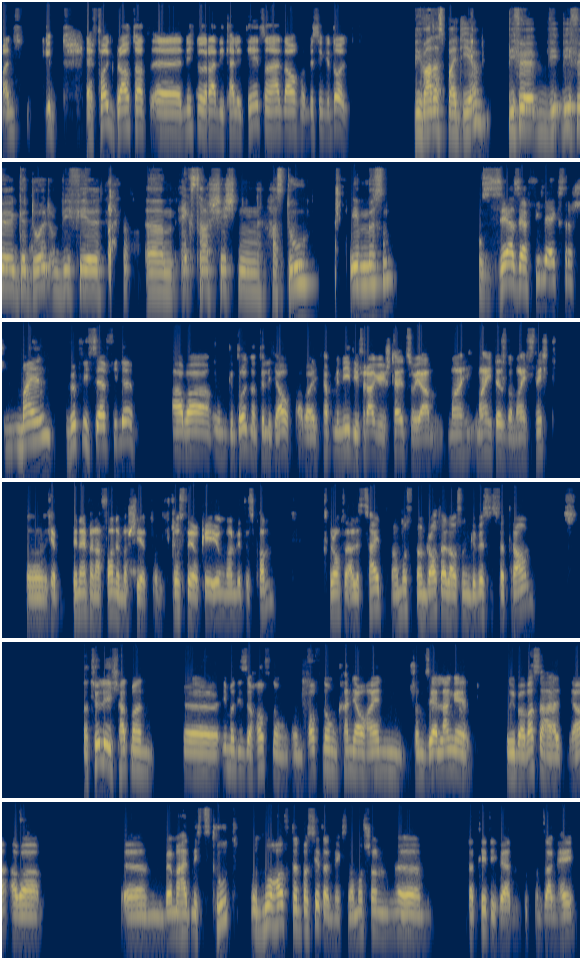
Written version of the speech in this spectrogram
manch Erfolg braucht halt äh, nicht nur Radikalität, sondern halt auch ein bisschen Geduld. Wie war das bei dir? Wie viel, wie, wie viel Geduld und wie viel ähm, extra Schichten hast du geben müssen? Sehr, sehr viele extra Meilen, wirklich sehr viele. Aber und Geduld natürlich auch. Aber ich habe mir nie die Frage gestellt, so ja, mache ich, mach ich das oder mache ich es nicht. Und ich hab, bin einfach nach vorne marschiert und ich wusste, okay, irgendwann wird es kommen. Es braucht alles Zeit. Man muss, man braucht halt auch so ein gewisses Vertrauen natürlich hat man äh, immer diese Hoffnung und Hoffnung kann ja auch einen schon sehr lange über Wasser halten, ja, aber ähm, wenn man halt nichts tut und nur hofft, dann passiert halt nichts. Man muss schon äh, da tätig werden und sagen, hey,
